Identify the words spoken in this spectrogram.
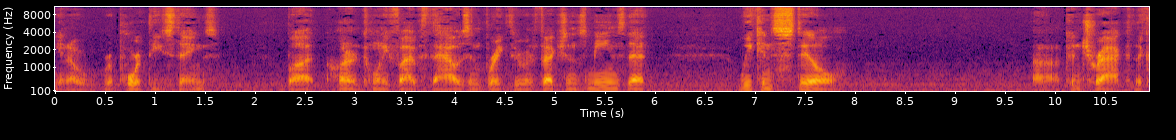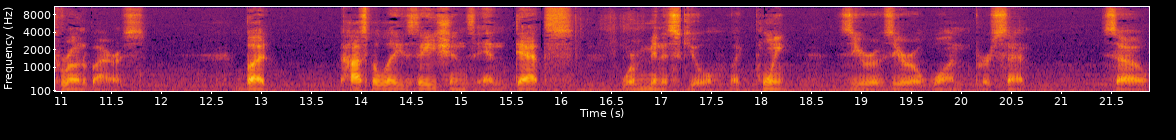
you know, report these things. But 125,000 breakthrough infections means that we can still uh, contract the coronavirus. But hospitalizations and deaths were minuscule, like 0.001%. So,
